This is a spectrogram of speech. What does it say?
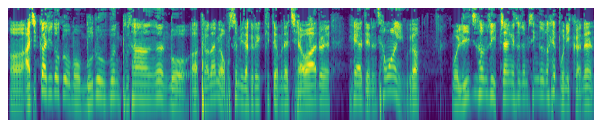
어, 아직까지도 그 뭐 무릎은 부상은 뭐 어, 변함이 없습니다. 그렇기 때문에 재활을 해야 되는 상황이고요. 뭐 리즈 선수 입장에서 좀 생각을 해 보니까는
